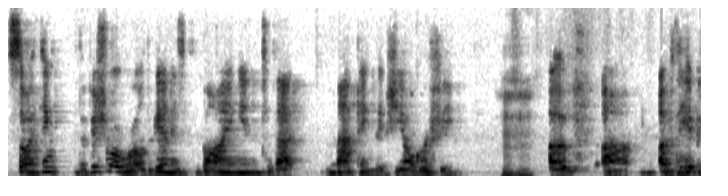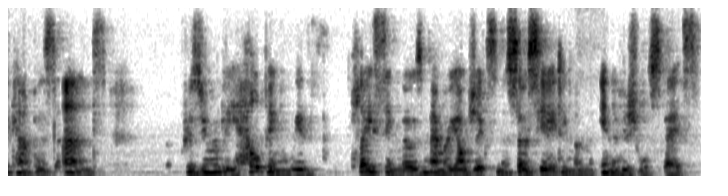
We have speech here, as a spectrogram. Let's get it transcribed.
So I think the visual world, again, is buying into that mapping, the geography mm-hmm. of, um, of the hippocampus, and presumably helping with placing those memory objects and associating them in a visual space.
